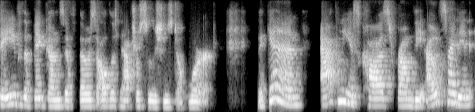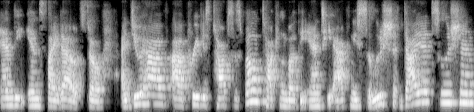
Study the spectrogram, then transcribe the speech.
save the big guns if those all those natural solutions don't work. Again, acne is caused from the outside in and the inside out. So, I do have uh, previous talks as well talking about the anti-acne solution diet solution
